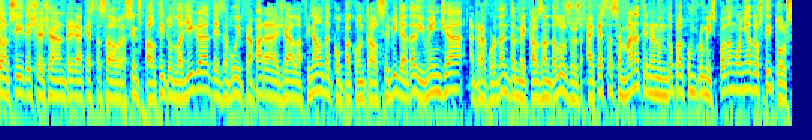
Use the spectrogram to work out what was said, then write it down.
Doncs sí, deixa ja enrere aquestes celebracions pel títol de Lliga. Des d'avui prepara ja la final de Copa contra el Sevilla de diumenge, recordant també que els andalusos aquesta setmana tenen un doble compromís. Poden guanyar dos títols,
